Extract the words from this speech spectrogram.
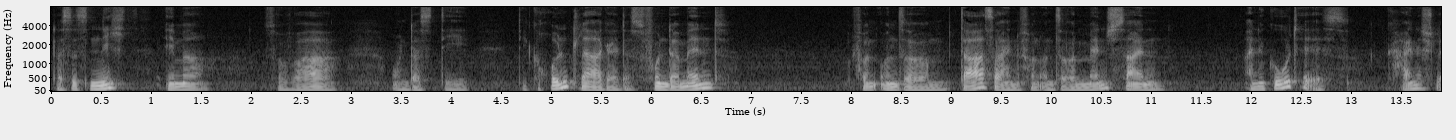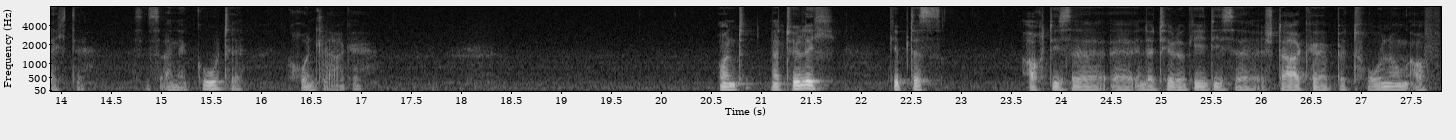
dass es nicht immer so war und dass die, die Grundlage, das Fundament von unserem Dasein, von unserem Menschsein eine gute ist, keine schlechte. Es ist eine gute Grundlage. Und natürlich gibt es auch diese, äh, in der Theologie diese starke Betonung auf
